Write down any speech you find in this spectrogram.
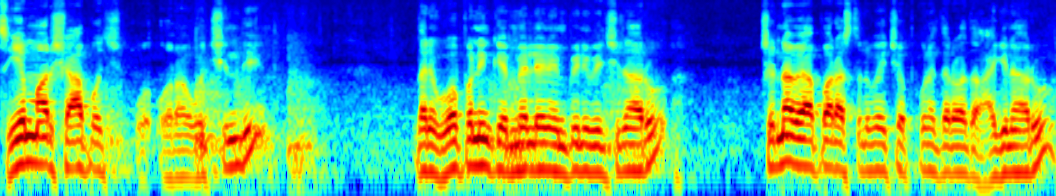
సీఎంఆర్ షాప్ వచ్చి వచ్చింది. దాని ఓపెనింగ్కి ఎమ్మెల్యేని ఎంపీని పిలిచినారు. చిన్న వ్యాపారస్తులు పోయి చెప్పుకునే తర్వాత ఆగినారు.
